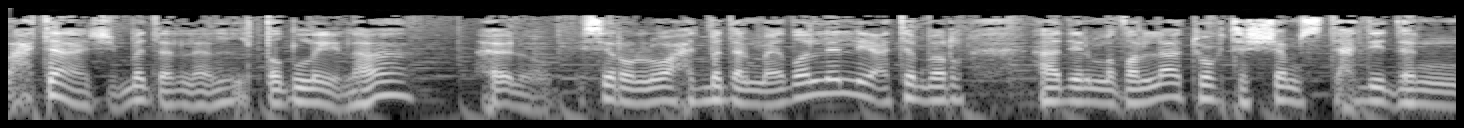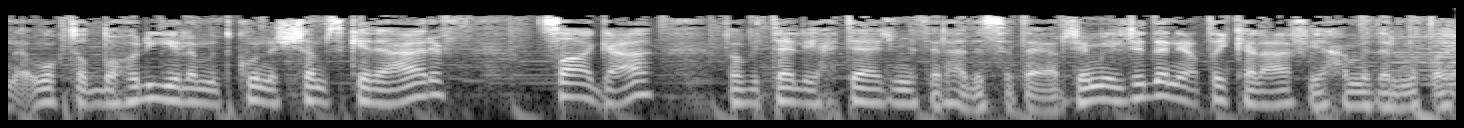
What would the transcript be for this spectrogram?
أحتاج بدل التضليل ها؟ حلو. يصير الواحد بدل ما يضلل يعتبر هذه المظلات وقت الشمس تحديدا وقت الظهرية لما تكون الشمس كذا عارف صاقعة فبالتالي يحتاج مثل هذا الستائر. جميل جدا. يعطيك العافية حمد المطيري.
